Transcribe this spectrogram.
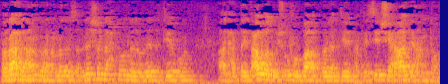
فراح لعنده على المدرسة ليش شلحتونا للأولاد ثيابهم قال حتى يتعودوا يشوفوا بعض بلا ثياب حتى يصير شيء عادي عندهم.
